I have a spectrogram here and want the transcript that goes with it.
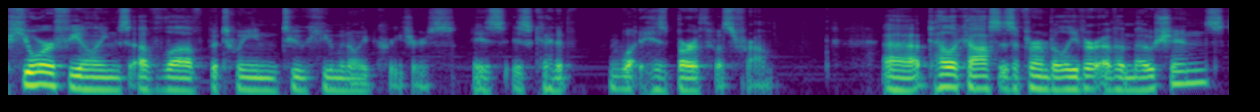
pure feelings of love between two humanoid creatures is is kind of what his birth was from. Uh, Pelikos is a firm believer of emotions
